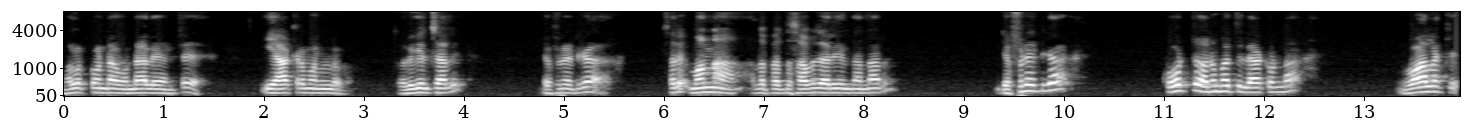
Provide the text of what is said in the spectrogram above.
మొలక్కుండా ఉండాలి అంటే ఈ ఆక్రమణలో తొలగించాలి. డెఫినెట్గా సరే మొన్న అంత పెద్ద సభ జరిగిందన్నారు. డెఫినెట్గా కోర్టు అనుమతి లేకుండా వాళ్ళకి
